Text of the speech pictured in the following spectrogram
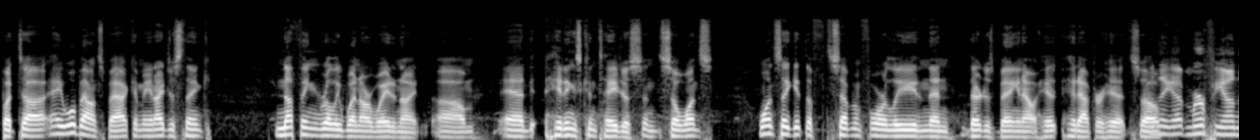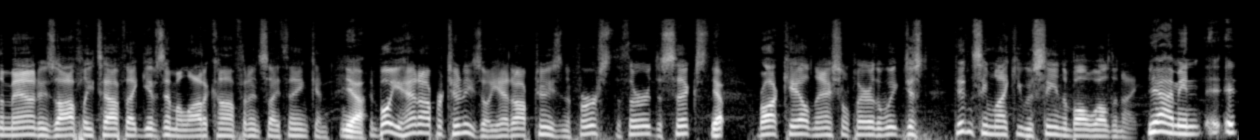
But uh, hey, we'll bounce back. I mean, I just think nothing really went our way tonight, um, and hitting's contagious. And so once once they get the seven four lead, and then they're just banging out hit hit after hit. So and they got Murphy on the mound, who's awfully tough. That gives them a lot of confidence, I think. And yeah, and boy, you had opportunities though. You had opportunities in the first, the third, the sixth. Yep. Brock Hale, National Player of the Week, just didn't seem like he was seeing the ball well tonight. Yeah, I mean, it, it,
